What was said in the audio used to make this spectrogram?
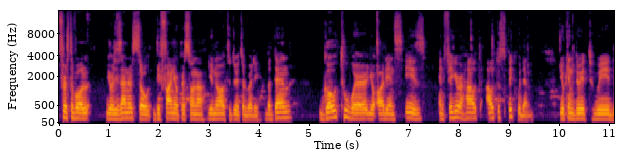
first of all you're designers so define your persona you know how to do it already but then go to where your audience is and figure out how to speak with them you can do it with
